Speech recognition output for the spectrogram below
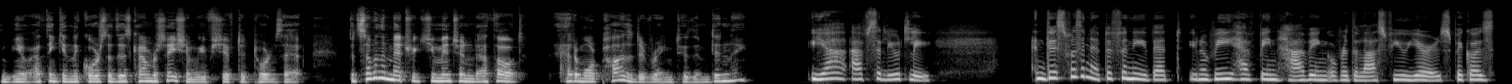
you know, I think in the course of this conversation we've shifted towards that. But some of the metrics you mentioned, I thought had a more positive ring to them, didn't they? Yeah, absolutely. And this was an epiphany that, you know, we have been having over the last few years because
